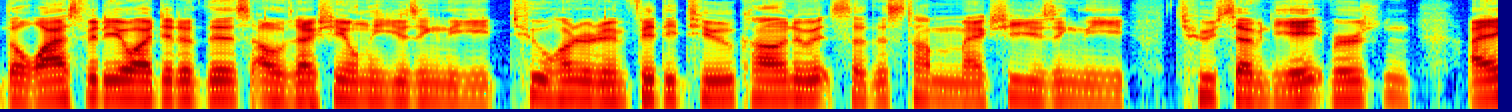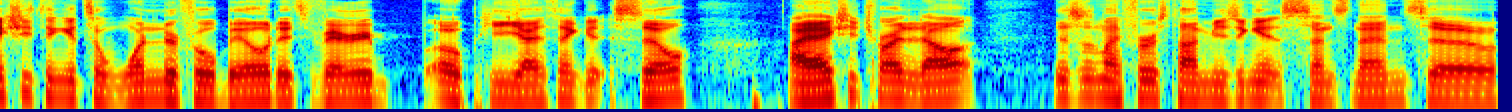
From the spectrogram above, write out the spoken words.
the last video I did of this, I was actually only using the 252 conduit, so this time I'm actually using the 278 version. I actually think it's a wonderful build, it's very OP, I think it still. I actually tried it out. This was my first time using it since then, so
